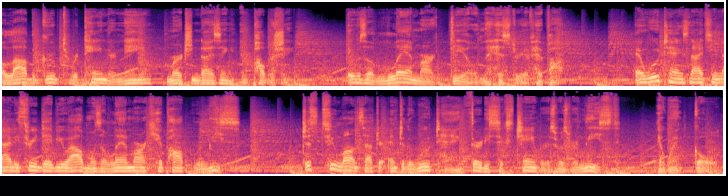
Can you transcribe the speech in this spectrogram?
allowed the group to retain their name, merchandising, and publishing. It was a landmark deal in the history of hip hop and Wu Tang's 1993 debut album was a landmark hip hop release. Just two months after Enter the Wu Tang, 36 Chambers was released, it went gold.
